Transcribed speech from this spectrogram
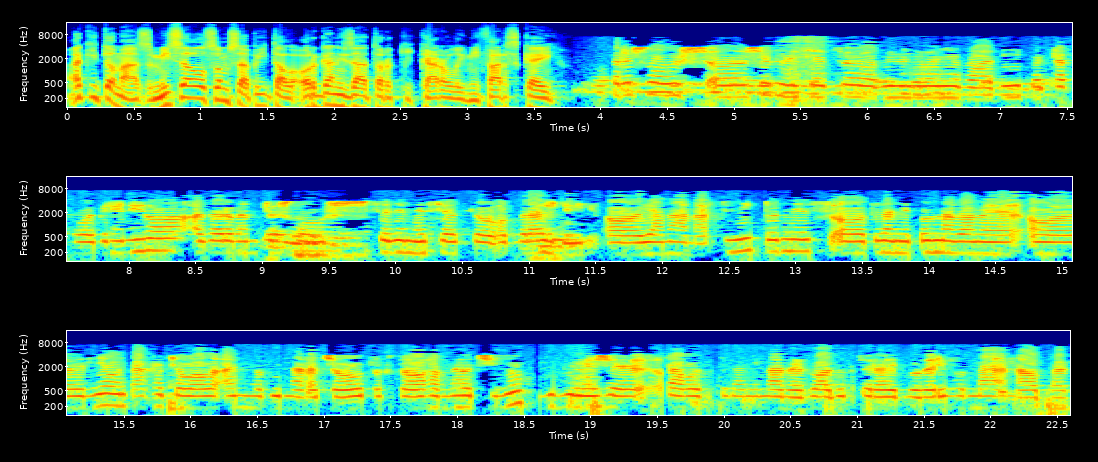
Aký to má zmysel, som sa pýtal organizátorky Karoliny Farskej. Prešlo už 6 mesiacov od vymenovania vlády Petra Pellegriniho a zároveň prešlo už 7 mesiacov od vraždy Jana a Martiny. Dodnes teda nepoznávame nielen páchateľov, ale ani objednávateľov tohto hlavného činu. Vidíme, že stále teda nemáme vládu, ktorá je dôveryhodná. Naopak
